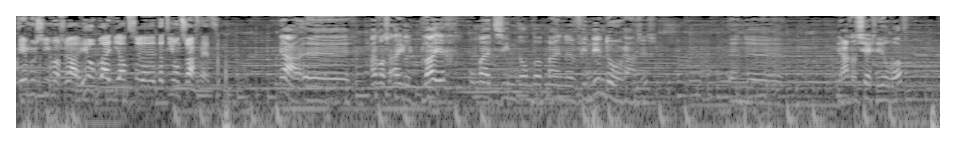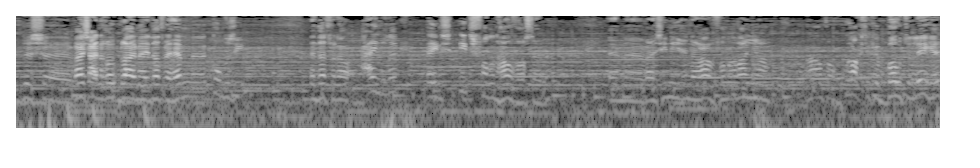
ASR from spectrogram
Temujin was wel heel blij eh, dat hij ons zag net. Ja, eh, hij was eigenlijk blijer om mij te zien dan dat mijn vriendin doorgaans is. En ja, dat zegt heel wat. Dus wij zijn er ook blij mee dat we hem konden zien. En dat we nou eindelijk eens iets van een houvast hebben. En wij zien hier in de haven van Alanya een aantal prachtige boten liggen.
